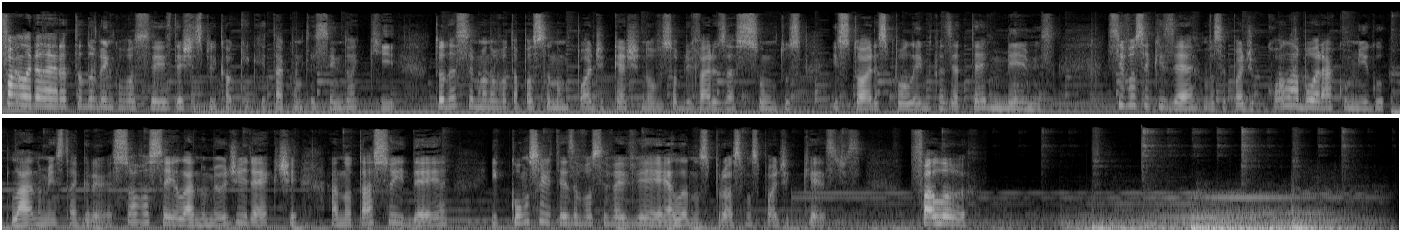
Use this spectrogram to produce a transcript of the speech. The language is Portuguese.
Fala galera, tudo bem com vocês? Deixa eu explicar o que, que tá acontecendo aqui. Toda semana eu vou estar tá postando um podcast novo sobre vários assuntos, histórias, polêmicas e até memes. Se você quiser, você pode colaborar comigo lá no meu Instagram. É só você ir lá no meu direct, anotar a sua ideia e com certeza você vai ver ela nos próximos podcasts. Falou!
